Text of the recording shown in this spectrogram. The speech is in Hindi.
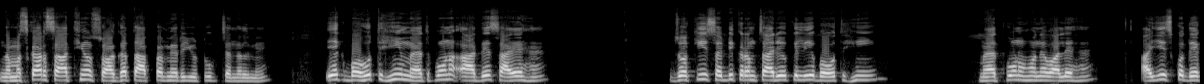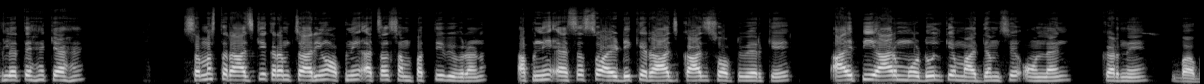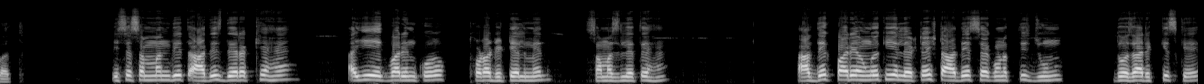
नमस्कार साथियों, स्वागत आपका मेरे YouTube चैनल में। एक बहुत ही महत्वपूर्ण आदेश आए हैं, जो कि सभी कर्मचारियों के लिए बहुत ही महत्वपूर्ण होने वाले हैं। आइए इसको देख लेते हैं क्या है। समस्त राजकीय कर्मचारियों अपनी अचल संपत्ति विवरण, अपनी एस एस के राजकाज सॉफ्टवेयर के आईपीआर मॉड्यूल के माध्यम से ऑनलाइन करने बाबत। इससे संबंधित आदेश दे रखे हैं। आइए एक बार इनको थोड़ा डिटेल में समझ लेते हैं। आप देख पा रहे होंगे कि ये लेटेस्ट आदेश है उनतीस जून 2021 के।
